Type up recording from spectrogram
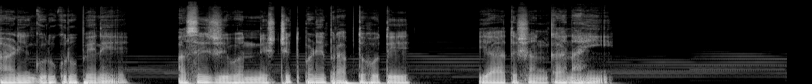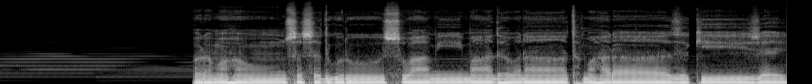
आणि गुरुकृपेने असे जीवन निश्चितपणे प्राप्त होते, यात शंका नाही. परमहंस सद्गुरु स्वामी माधवनाथ महाराज की जय।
